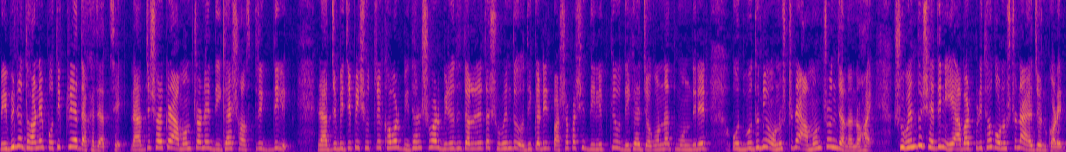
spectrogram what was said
বিভিন্ন ধরনের প্রতিক্রিয়া দেখা যাচ্ছে। রাজ্য সরকার আমন্ত্রণে দীঘায় সস্ত্রিক দিলীপ। রাজ্য বিজেপি সূত্রে খবর, বিধানসভার বিরোধী দলের নেতা শুভেন্দু অধিকারীর পাশাপাশি দিলীপকেও দীঘায় জগন্নাথ মন্দিরের উদ্বোধনী অনুষ্ঠানে আমন্ত্রণ জানানো হয়। শুভেন্দু সেদিনই আবার পৃথক অনুষ্ঠান আয়োজন করেন।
